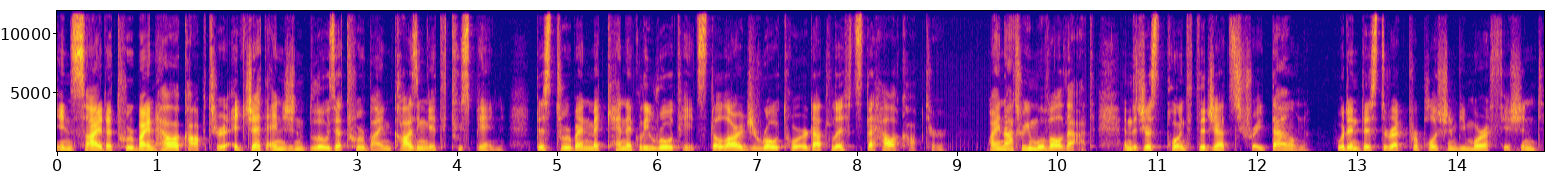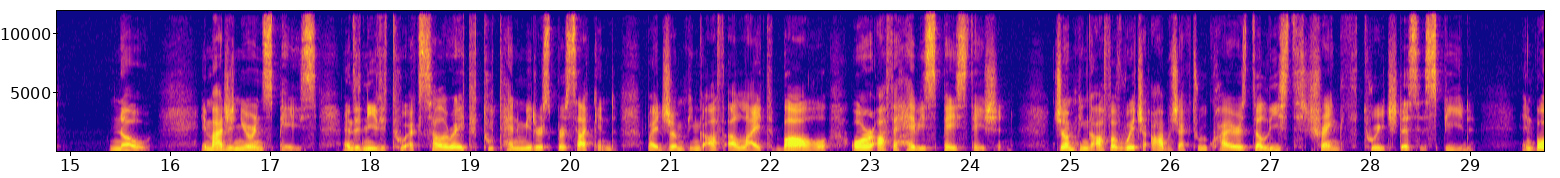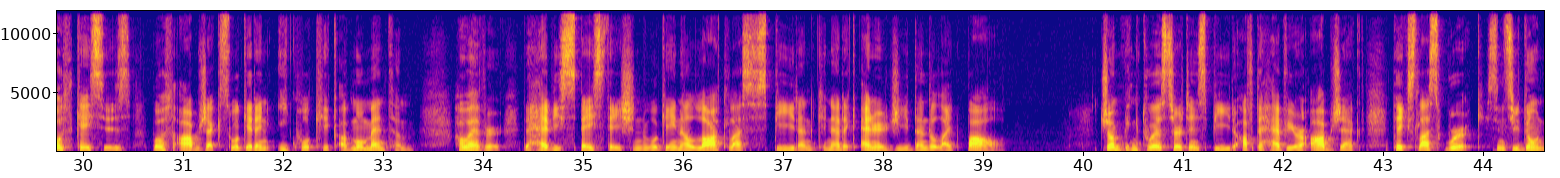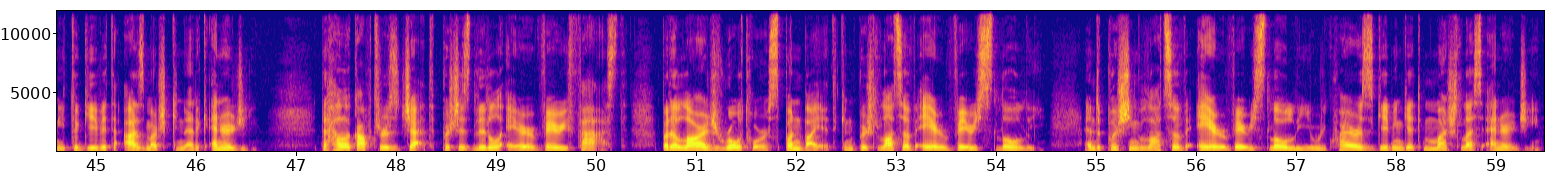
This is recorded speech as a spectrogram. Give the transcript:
Inside a turbine helicopter, a jet engine blows a turbine causing it to spin. This turbine mechanically rotates the large rotor that lifts the helicopter. Why not remove all that and just point the jet straight down? Wouldn't this direct propulsion be more efficient? No. Imagine you're in space and need to accelerate to 10 meters per second by jumping off a light ball or off a heavy space station. Jumping off of which object requires the least strength to reach this speed? In both cases, both objects will get an equal kick of momentum. However, the heavy space station will gain a lot less speed and kinetic energy than the light ball. Jumping to a certain speed off the heavier object takes less work since you don't need to give it as much kinetic energy. The helicopter's jet pushes little air very fast, but a large rotor spun by it can push lots of air very slowly, and pushing lots of air very slowly requires giving it much less energy.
